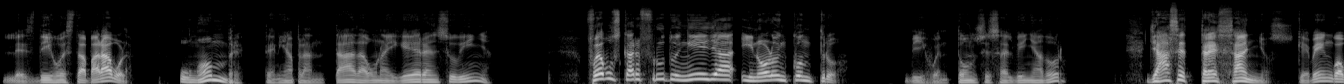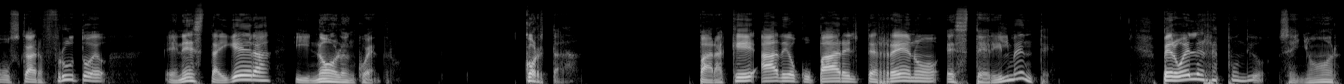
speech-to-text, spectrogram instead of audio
Les dijo esta parábola. Un hombre tenía plantada una higuera en su viña fue a buscar fruto en ella y no lo encontró. Dijo entonces al viñador, ya hace tres años que vengo a buscar fruto en esta higuera y no lo encuentro. Córtala. ¿Para qué ha de ocupar el terreno estérilmente? Pero él le respondió, Señor,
